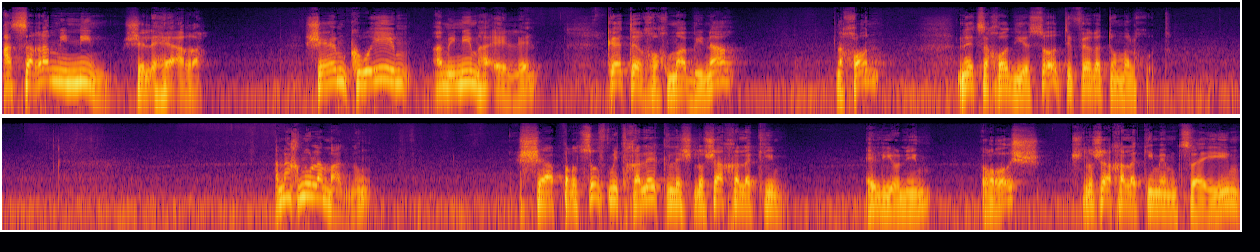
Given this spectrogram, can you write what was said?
בעשרה מינים של הארה, שהם קרויים, המינים האלה, כתר, חוכמה, בינה, נכון? נצח עוד יסוד, תפארת ומלכות. אנחנו למדנו שהפרצוף מתחלק לשלושה חלקים עליונים, ראש, שלושה חלקים אמצעיים,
